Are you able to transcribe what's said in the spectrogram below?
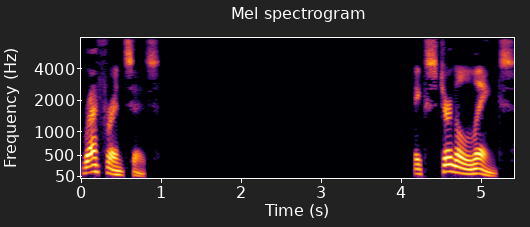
References. External links.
